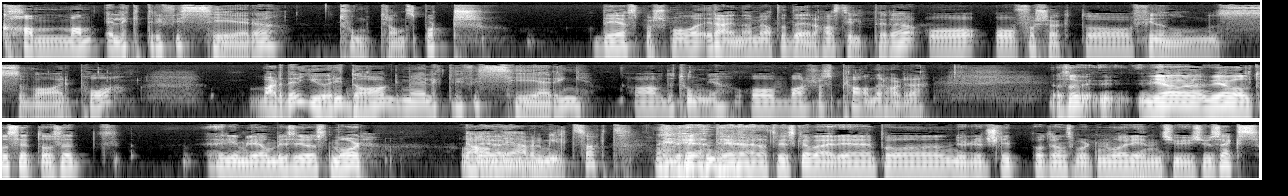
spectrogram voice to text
Kan man elektrifisere tungtransport? Det spørsmålet regner jeg med at dere har stilt dere og, og forsøkt å finne noen svar på. Hva er det dere gjør i dag med elektrifisering av det tunge, og hva slags planer har dere? Altså, vi, har, vi har valgt å sette oss et rimelig ambisiøst mål. Og Ja, det er vel mildt sagt. Det, det er at vi skal være på nullutslipp på transporten vår innen 2026.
